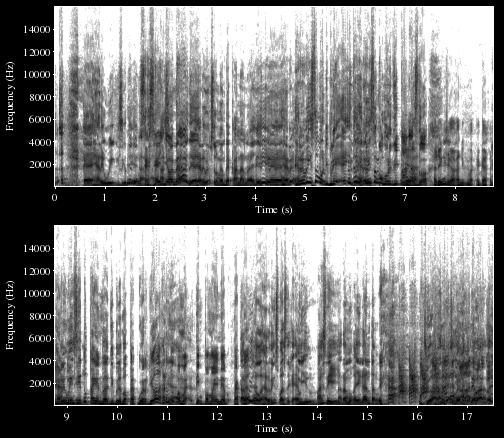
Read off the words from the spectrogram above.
Kayak Harry Winks gitu dia. nggak- Sesenyon aja. dia. Harry Winks sudah main back kanan aja. Iya, Harry, Harry Wings tuh mau dibeli eh, itu Harry Wings tuh komoditi panas loh. Harry Wings gak akan, di, gak akan Harry Wings itu kayaknya. pengen banget dibeli sama Pep Guardiola karena Iya. itu pema- tim pemainnya Pep Tapi banget. kalau Harry Winks pasti ke MU. Pasti. Karena mukanya ganteng. Jualannya cuma Jualannya itu doang. bagus.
